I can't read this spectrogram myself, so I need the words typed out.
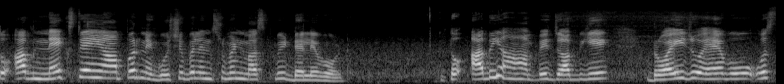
तो अब नेक्स्ट है यहाँ पर negotiable instrument must be delivered तो अब यहाँ पे जब ये ड्रॉई जो है वो उस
